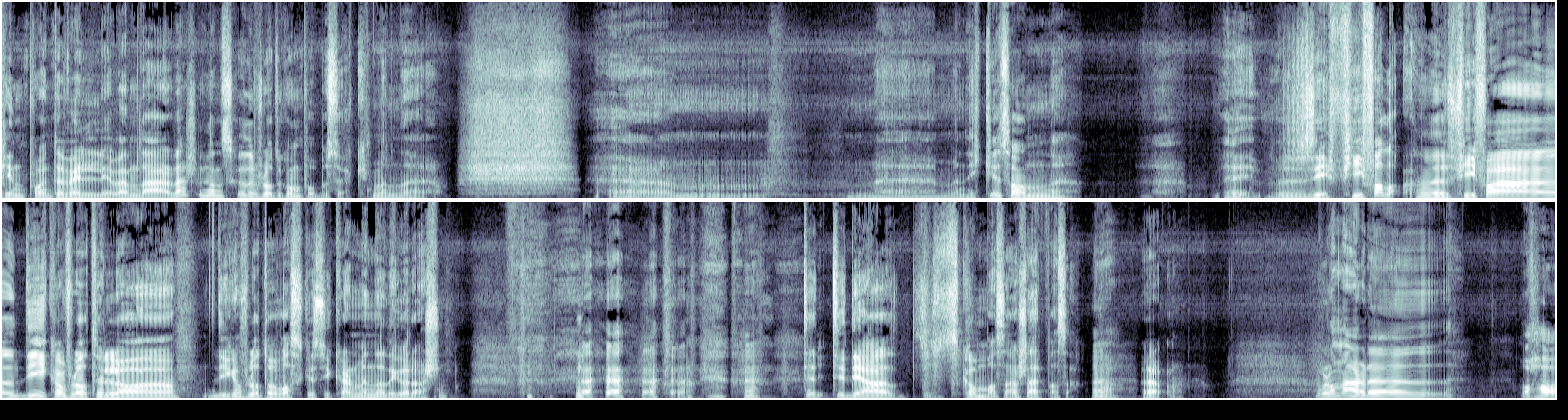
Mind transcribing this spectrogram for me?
pinpointe veldig hvem det er der, så skal du få lov til å komme på besøk. Men eh, eh, Men ikke sånn eh, Fifa, da. Fifa de kan få lov til å De kan få lov til å vaske sykkelen min nede i garasjen. til, til de har skamma seg og skjerpa seg. Ja. Ja. Hvordan er det å ha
